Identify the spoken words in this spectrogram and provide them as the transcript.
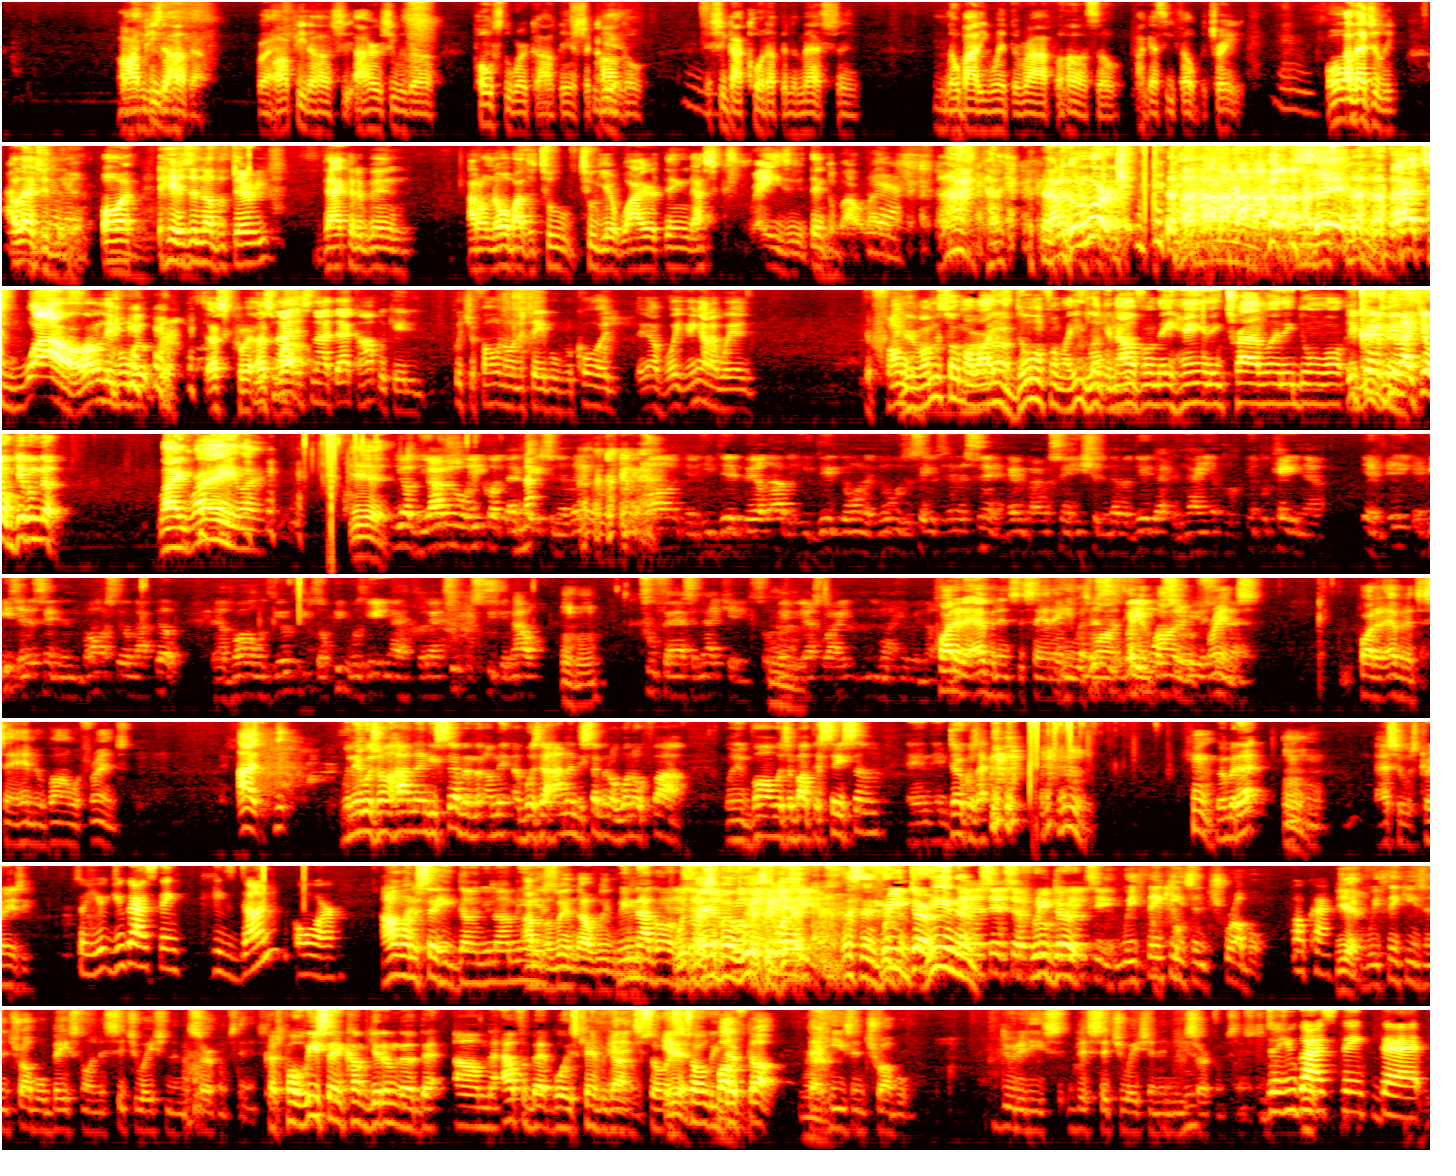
Or he RP was to her. out. Right. RP to her. She, I heard she was a postal worker out there in Chicago, mm. and she got caught up in the mess, and mm. nobody went to ride for her. So I guess he felt betrayed. Mm. Or Allegedly. allegedly. Or here's another theory. That could have been I don't know about the two two year wire thing. That's crazy to think about. Like, Yeah. ah, gotta, gotta go to work. you know what I'm saying? That's wild. I don't even. That's crazy. It's That's not. wild. It's not that complicated. Put your phone on the table, record. They got voice. You ain't gotta wear. Your phone. Yeah, I'm just talking about Word why he's doing from like he's looking out for them. They hang, they traveling, they doing all. He couldn't be like, yo, give him the. like right, like yeah. Yo, do y'all remember when he caught that case in Atlanta with King and he did bail out and he did go on the news and say he was innocent and everybody was saying he should have never did that and now he impl- implicating that if if he's innocent then Von's still locked up. That Von was guilty, so people was getting at him for that too, for speaking out hmm too fast in that case. So Mm. maybe that's why you're not hearing nothing. Part of the evidence is saying that he was This is Von. way Him and more Von were serious than friends. Part of the evidence is saying him and Von were friends. I When it was on Hot 97, I mean, was it Hot 97 or 105? When Von was about to say something, and, and Durk was like, remember that? Mhm. That shit was crazy. So you you guys think he's done or I don't want to say he done, you know what I mean? I'm, It's- we're not. We, we not going we- to. Yeah, but we- because we- again, listen, Free the- dirt. We in the Innocent till Free proven dirt. guilty. we think he's in trouble. Okay? yeah. We think he's in trouble based on the situation and the circumstance. Because police ain't come get him. The, the um the alphabet boys came and got him. So Yeah. it's totally Fucked different. up that he's in trouble due to these this situation and Mm-hmm. these circumstances. Do you guys think that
